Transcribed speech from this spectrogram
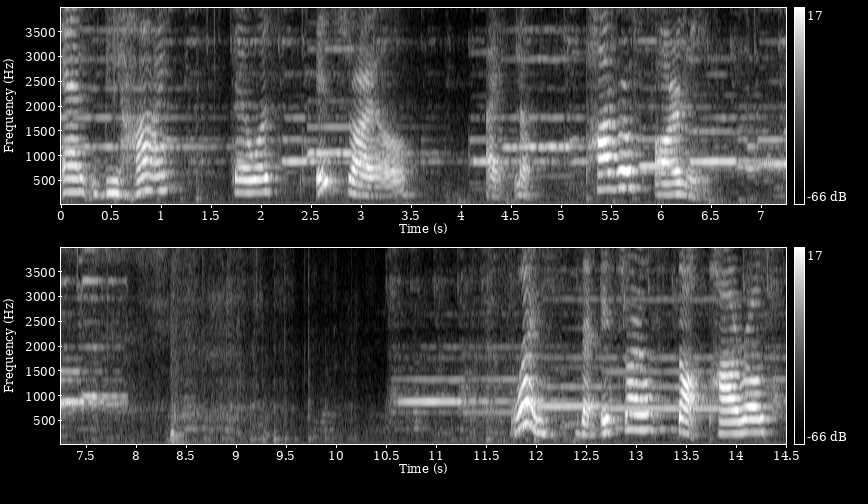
and behind there was Israel. I no, Pharaoh's army. When the Israel saw Pharaoh's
